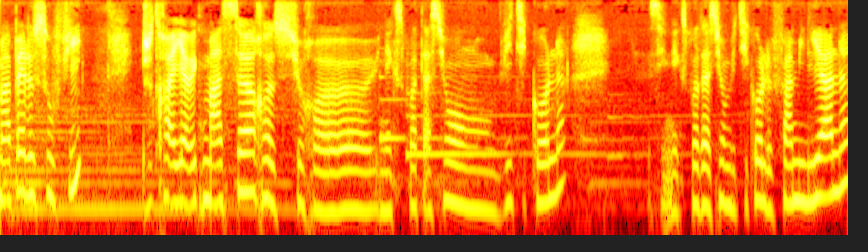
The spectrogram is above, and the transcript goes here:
m'appelle Sophie. Je travaille avec ma sœur sur euh, une exploitation viticole. C'est une exploitation viticole familiale.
